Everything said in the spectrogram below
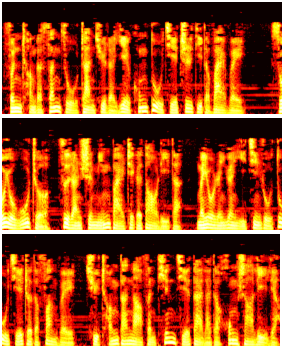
分成了三组，占据了夜空渡劫之地的外围。所有武者自然是明白这个道理的，没有人愿意进入渡劫者的范围去承担那份天劫带来的轰杀力量。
